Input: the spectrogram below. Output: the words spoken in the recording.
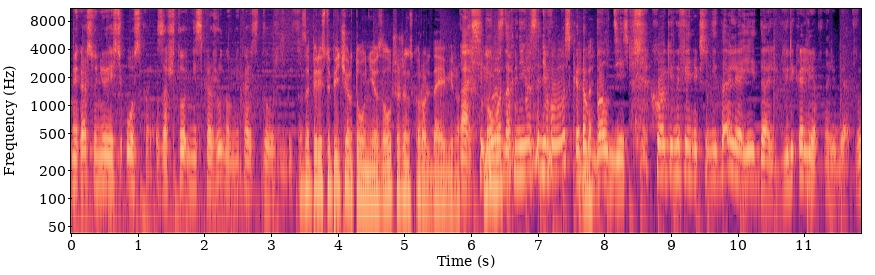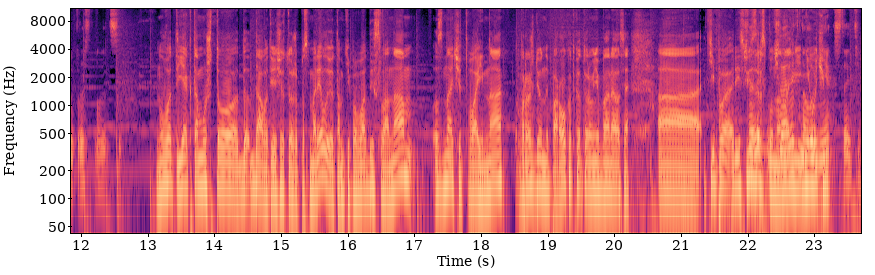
мне кажется, у нее есть Оскар. За что, не скажу, но мне кажется, должен быть. За «Переступить черту» у нее, за лучшую женскую роль, да, я вижу. А, серьезно? Вот... У нее за него Оскар? Да. Обалдеть. Хоакину Фениксу не дали, а ей дали. Великолепно, ребят. Вы просто молодцы. Ну вот я к тому, что... Да, вот я сейчас тоже посмотрел ее, там типа воды слонам, значит война, врожденный порог, от которого мне понравился. А, типа Рис Визерспун, она не, не Луне, очень... кстати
